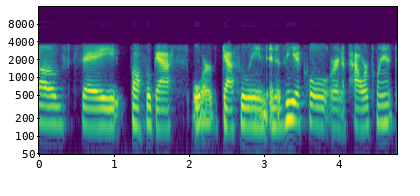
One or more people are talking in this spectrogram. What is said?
of, say, fossil gas or gasoline in a vehicle or in a power plant.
